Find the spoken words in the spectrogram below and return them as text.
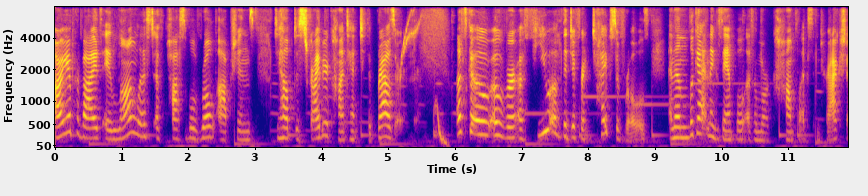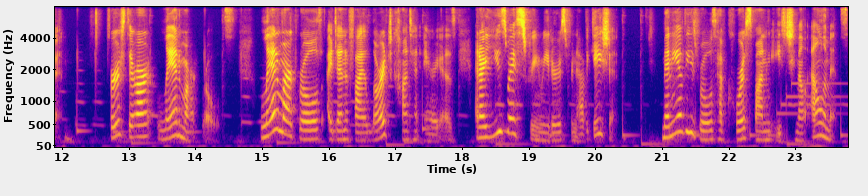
ARIA provides a long list of possible role options to help describe your content to the browser. Let's go over a few of the different types of roles and then look at an example of a more complex interaction. First, there are landmark roles. Landmark roles identify large content areas and are used by screen readers for navigation. Many of these roles have corresponding HTML elements,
